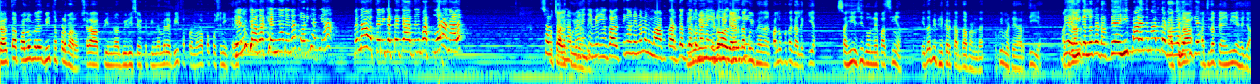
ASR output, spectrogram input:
ਗਲਤ ਆ ਪਾਲੋ ਮੇਰੇ 20 ਥੱਪੜ ਮਾਰੋ। ਸ਼ਰਾਬ ਪੀਣਾ ਬੀੜੀ ਸਿਗਰਟ ਪੀਣਾ ਮੇਰੇ 20 ਥੱਪੜ ਮਾਰੋ ਆਪਾਂ ਕੁਝ ਨਹੀਂ ਕਰੇ ਇਹਨੂੰ ਜ਼ਿਆਦਾ ਖੇਈਆਂ ਨੇ ਨਾ ਥੋੜੀਆਂ ਜੀਆਂ। ਫਿਰ ਨਾ ਉੱਥੇ ਨਹੀਂ ਕੱਟੇ ਚਾਰ ਦਿਨ ਬਾਪੂ ਹੋਰਾਂ ਨਾਲ। ਚਲ ਕੋਈ ਨਾ ਭੈਣੇ ਜੇ। ਮੇਰੀਆਂ ਗਲਤੀਆਂ ਨੇ ਨਾ ਮੈਨੂੰ ਮਾਫ ਕਰ ਦੇ ਅੱਗੇ ਇਹਨੂੰ ਤੋਂ ਮੈਂ ਨਹੀਂ ਇਹਨੂੰ ਵੀ ਬੋਲਦੀ ਕਹਿਣ ਦਾ। ਕੋਈ ਫਾਇਦਾ ਨਹੀਂ। ਪਾਲੋ ਪਤਾ ਗੱਲ ਕੀ ਆ? ਸਹੀ ਅਸੀਂ ਦੋਨੇ ਪਾਸੀ ਆ ਇਹਦਾ ਵੀ ਫਿਕਰ ਕਰਦਾ ਬਣਦਾ ਹੈ। ਕੋਈ ਮਟਿਆਰ ਧੀ ਆ। ਵੀ ਇਹੀ ਗੱਲੋਂ ਤਾਂ ਡਰਦੇ ਆ, ਇਹੀ ਪਾਲੇ ਦੇ ਮਾਰੇ ਤਾਂ ਡਰ ਅੱਜ ਰਹੇ ਦਾ ਸੀਗੇ। ਅੱਜ ਦਾ ਟਾਈਮ ਹੀ ਇਹੋ ਜਿਹਾ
